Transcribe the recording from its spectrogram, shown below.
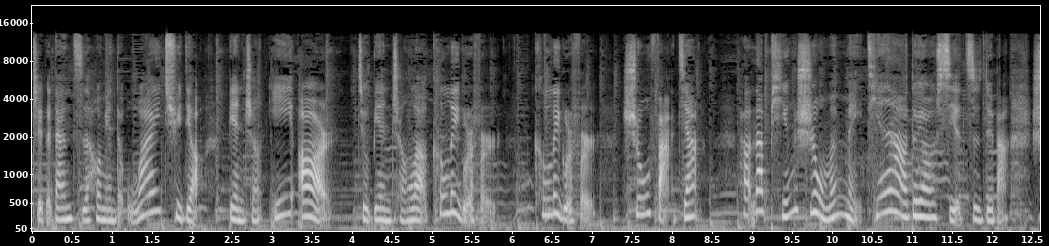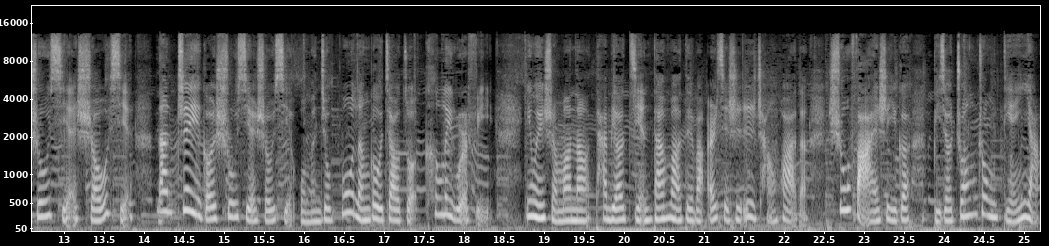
这个单词后面的 y 去掉，变成 er，就变成了 calligrapher，calligrapher，书法家。好，那平时我们每天啊都要写字，对吧？书写、手写，那这个书写、手写我们就不能够叫做 calligraphy，因为什么呢？它比较简单嘛，对吧？而且是日常化的，书法还是一个比较庄重典雅，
